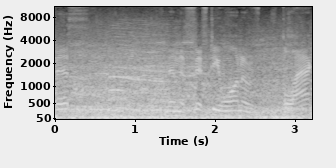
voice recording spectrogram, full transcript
fifth. And then the 51 of Black.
